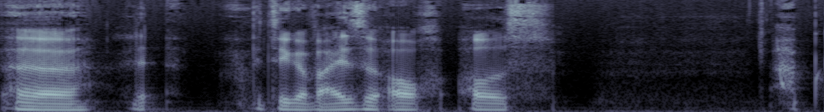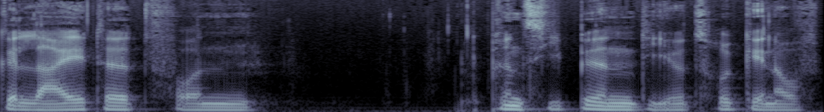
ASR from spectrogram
äh, witzigerweise auch aus abgeleitet von Prinzipien, die zurückgehen auf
